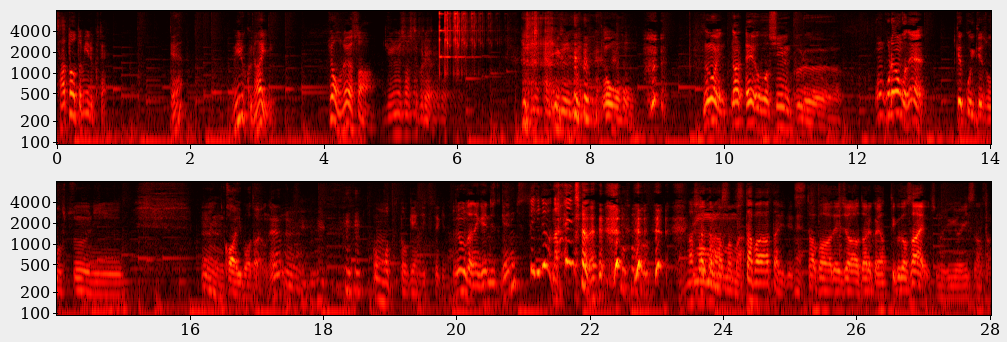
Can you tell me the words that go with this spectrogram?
砂糖とミルクで。え？ミルクない？じゃあお姉さん授乳させてくれよ。お おすごい。なえおシンプル。これなんかね結構いけそう。普通に。うん会話だよね もっと現実的な。うんそうだね現実現実的ではないんじゃない？まあまあまあまあまあ。スタバあたりでね。スタバでじゃあ誰かやってください。うちの従業員リスナーさん。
